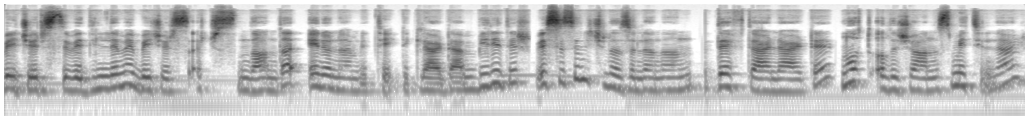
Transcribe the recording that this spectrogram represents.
becerisi ve dinleme becerisi açısından da en önemli tekniklerden biridir ve sizin için hazırlanan defterlerde not alacağınız metinler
